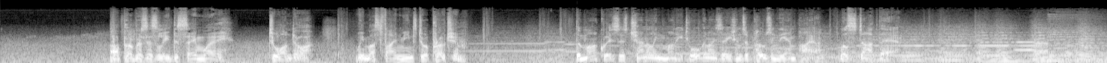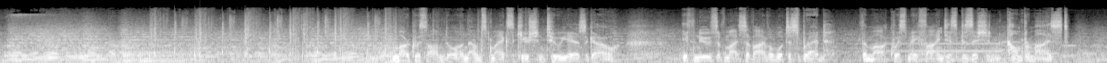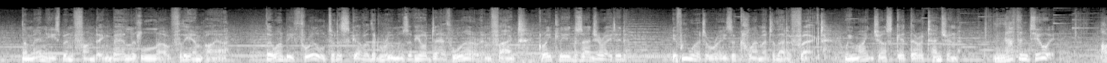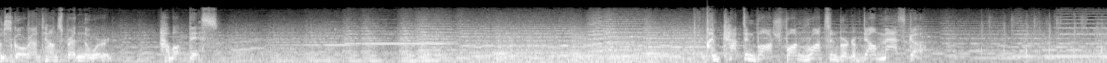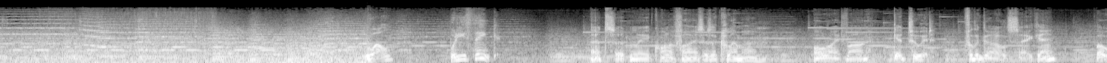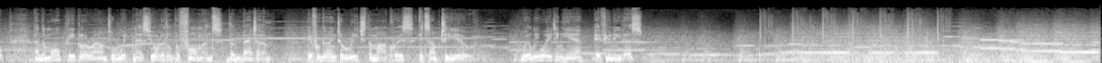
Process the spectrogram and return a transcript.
Our purposes lead the same way. To Ondore. We must find means to approach him. The Marquis is channeling money to organizations opposing the Empire. We'll start there. Marquis Ondore announced my execution two years ago. If news of my survival were to spread, the Marquis may find his position compromised. The men he's been funding bear little love for the Empire. They won't be thrilled to discover that rumors of your death were, in fact, greatly exaggerated. If we were to raise a clamor to that effect, we might just get their attention. Nothing to it. I'll just go around town spreading the word. How about this? I'm Captain Basch fon Ronsenburg of Dalmasca. Well, what do you think? That certainly qualifies as a clamor. All right, Vaan, get to it. For the girl's sake, eh? Oh, and the more people around to witness your little performance, the better. If we're going to reach the Marquis, it's up to you. We'll be waiting here if you need us.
